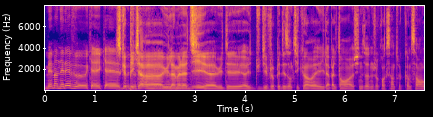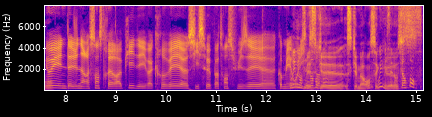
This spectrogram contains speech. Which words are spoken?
Même un élève qui a, Parce que Picard a eu la maladie, a, eu des, a dû développer des anticorps et il a pas le temps, Shinzon. Je crois que c'est un truc comme ça oui, une dégénérescence très rapide et il va crever euh, s'il se fait pas transfuser euh, comme les oui, mais, ce, qui est, ce qui est marrant, c'est oui, que. Mais ça n'a aucun sens.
